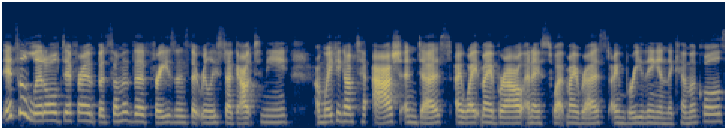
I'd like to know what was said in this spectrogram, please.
It's a little different, but some of the phrases that really stuck out to me I'm waking up to ash and dust. I wipe my brow and I sweat my rest. I'm breathing in the chemicals.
